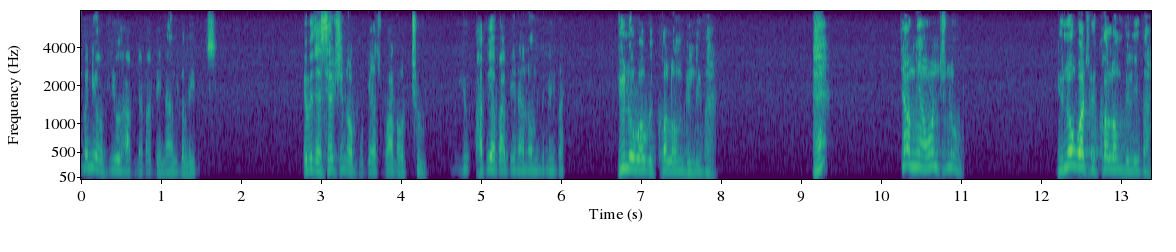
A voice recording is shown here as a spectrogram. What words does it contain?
many of you have never been unbelievers, maybe the exception of just one or two. You, have you ever been an unbeliever? You know what we call unbeliever? Huh? Tell me, I want to know. You know what we call unbeliever?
